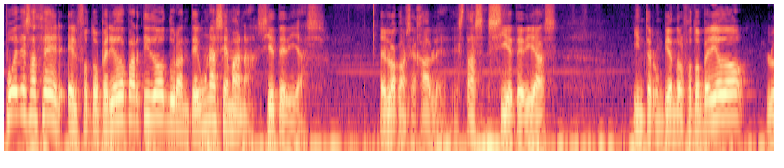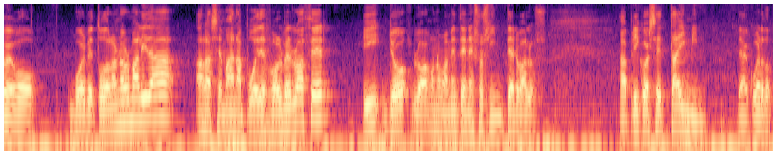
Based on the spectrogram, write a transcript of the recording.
Puedes hacer el fotoperiodo partido durante una semana, siete días. Es lo aconsejable. Estás siete días interrumpiendo el fotoperiodo, luego vuelve toda la normalidad, a la semana puedes volverlo a hacer y yo lo hago normalmente en esos intervalos. Aplico ese timing, ¿de acuerdo?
